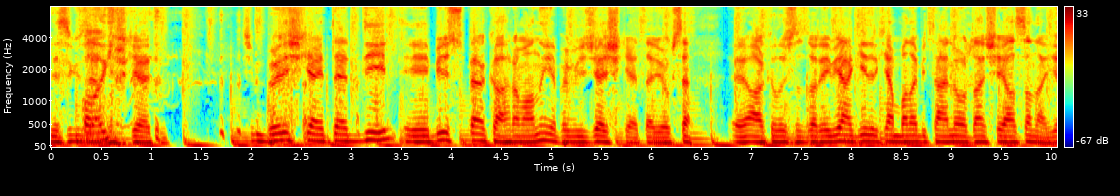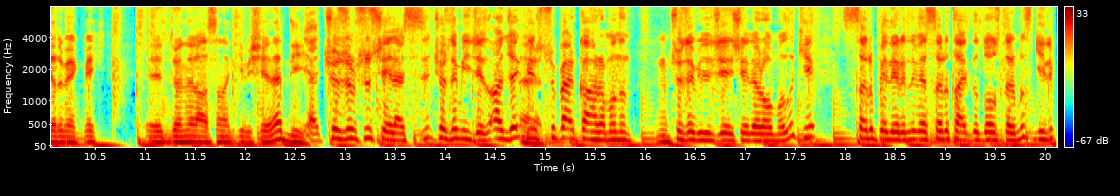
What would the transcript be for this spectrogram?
Nesi güzel bu gelsin. Şikayetin. Şimdi böyle şikayetler değil e, bir süper kahramanın yapabileceği şikayetler yoksa e, arkadaşınız arayıp ya gelirken bana bir tane oradan şey alsana yarım ekmek e, döner alsana gibi şeyler değil. Yani çözümsüz şeyler sizin çözemeyeceğiz. Ancak bir Evet. süper kahramanın çözebileceği şeyler olmalı ki sarı pelerinli ve sarı taytlı dostlarımız gelip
